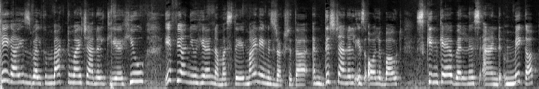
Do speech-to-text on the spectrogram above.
Hey guys, welcome back to my channel Clear Hue. If you are new here, namaste. My name is Rakshita and this channel is all about skincare, wellness and makeup.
